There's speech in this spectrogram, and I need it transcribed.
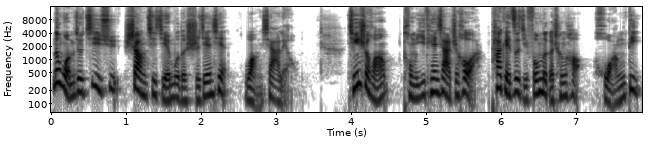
那我们就继续上期节目的时间线往下聊。秦始皇统一天下之后啊，他给自己封了个称号——皇帝。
